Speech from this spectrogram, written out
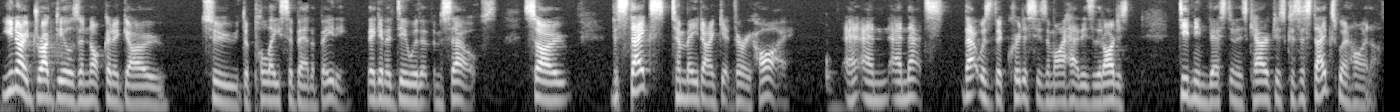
you know drug dealers are not going to go to the police about a beating. They're going to deal with it themselves. So the stakes to me don't get very high, and and, and that's that was the criticism I had is that I just didn't invest in his characters because the stakes weren't high enough.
